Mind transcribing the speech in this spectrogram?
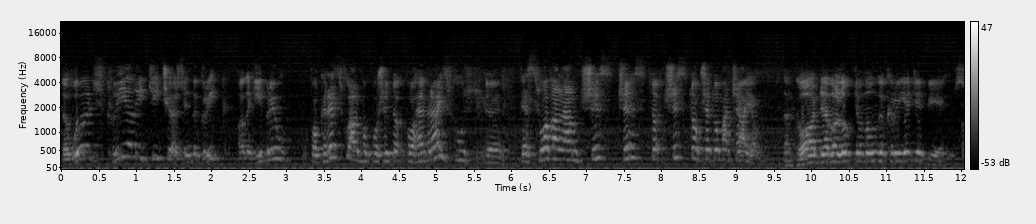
The words clearly teach us in the Greek or the Hebrew Po grecku albo po, żydo, po hebrajsku e, te słowa nam czyst, czysto, czysto przetłumaczają, that God never looked among the created beings,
